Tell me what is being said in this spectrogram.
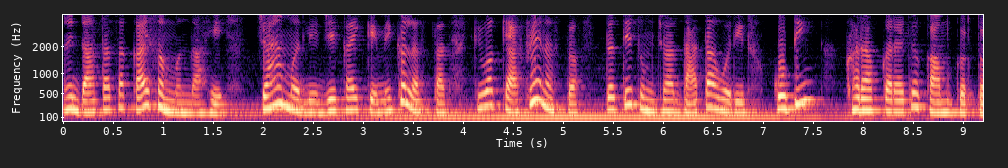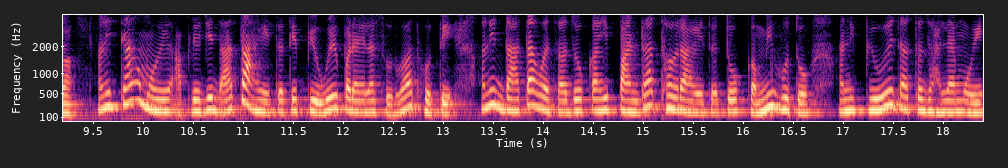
आणि दाताचा काय संबंध आहे? चहामधले जे काही केमिकल असतात किंवा कॅफेन असतं तर ते तुमच्या दातावरील कोटिंग खराब करायचं काम करतं. आणि त्यामुळे आपले जे दात आहे तर ते पिवळे पडायला सुरुवात होते. आणि दातावरचा जो काही पांढरा थर आहे तर तो कमी होतो. आणि पिवळे दात झाल्यामुळे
